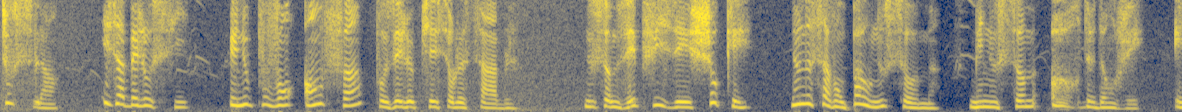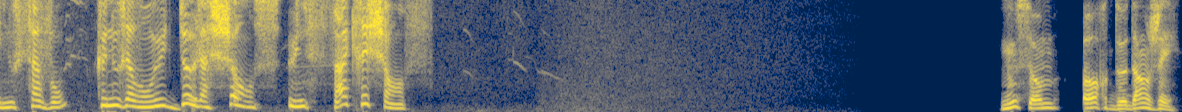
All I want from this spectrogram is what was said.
tous là, Isabelle aussi, et nous pouvons enfin poser le pied sur le sable. Nous sommes épuisés, choqués. Nous ne savons pas où nous sommes, mais nous sommes hors de danger. Et nous savons que nous avons eu de la chance, une sacrée chance. Nous sommes hors de danger.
